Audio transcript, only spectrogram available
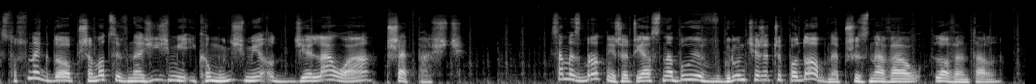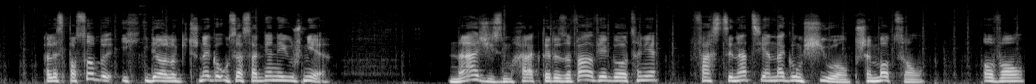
Stosunek do przemocy w nazizmie i komunizmie oddzielała przepaść. Same zbrodnie, rzecz jasna, były w gruncie rzeczy podobne, przyznawał Lowenthal, ale sposoby ich ideologicznego uzasadniania już nie. Nazizm charakteryzowała w jego ocenie fascynacja nagą siłą, przemocą, ową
